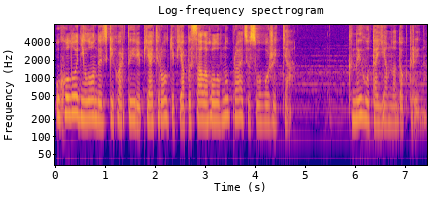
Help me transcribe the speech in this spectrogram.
У холодній лондонській квартирі п'ять років я писала головну працю свого життя книгу Таємна доктрина.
